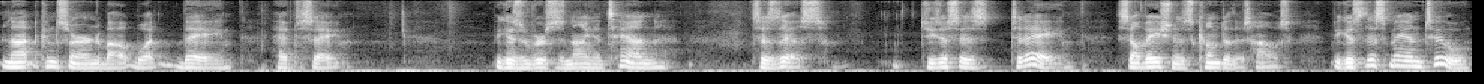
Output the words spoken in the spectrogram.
not concerned about what they have to say. Because in verses 9 and 10, it says this Jesus says, Today salvation has come to this house, because this man too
